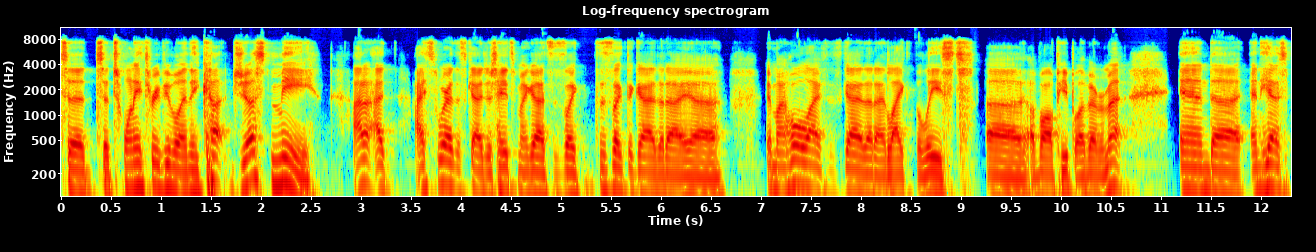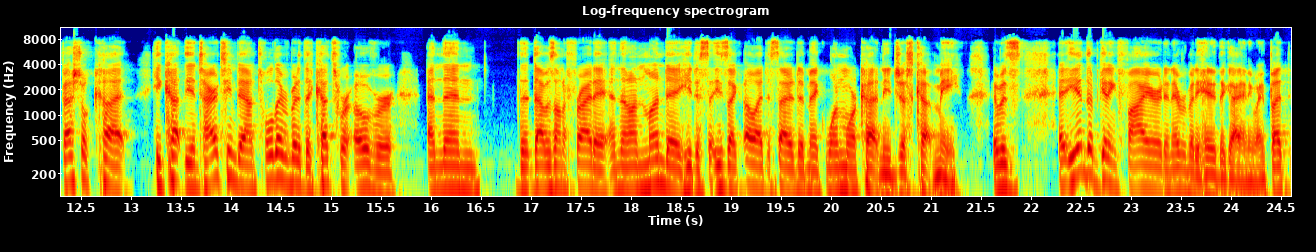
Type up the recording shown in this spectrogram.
to to 23 people, and he cut just me. I, I, I swear this guy just hates my guts. It's like this is like the guy that I uh, in my whole life this guy that I like the least uh, of all people I've ever met, and uh, and he had a special cut. He cut the entire team down, told everybody the cuts were over, and then that that was on a Friday, and then on Monday he just he's like, oh, I decided to make one more cut, and he just cut me. It was he ended up getting fired, and everybody hated the guy anyway. But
